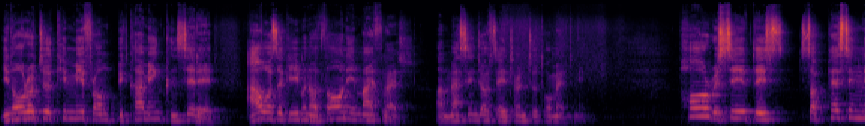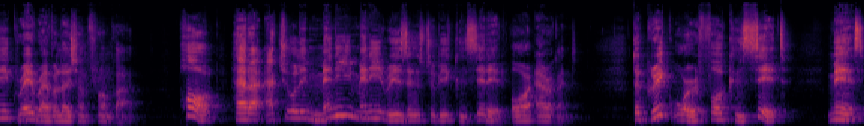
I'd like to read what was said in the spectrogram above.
in order to keep me from becoming conceited, I was given a thorn in my flesh, a messenger of Satan to torment me. Paul received this surpassingly great revelation from God. Paul had actually many, many reasons to be conceited or arrogant. The Greek word for conceit means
